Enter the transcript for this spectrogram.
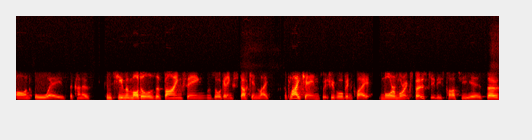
on always the kind of consumer models of buying things or getting stuck in like supply chains, which we've all been quite more and more exposed to these past few years. So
